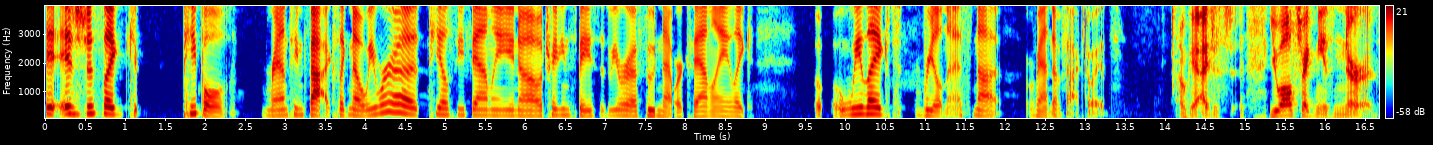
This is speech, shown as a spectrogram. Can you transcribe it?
it, it's just like people ranting facts. Like, no, we were a TLC family, you know, trading spaces. We were a Food Network family. Like, we liked realness, not random factoids. Okay, I just you all strike me as nerds,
